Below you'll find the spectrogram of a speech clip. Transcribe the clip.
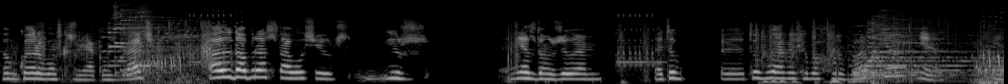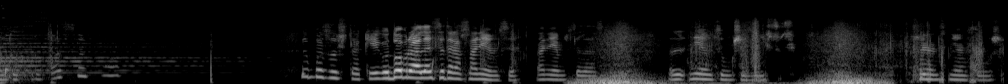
tą kolorową skrzynię jakąś brać. Ale dobra, stało się już. Już nie zdążyłem. E, To, e, to była jakaś chyba Chorwacja? Nie. Nie, to Chorwacja była? Chyba coś takiego. Dobra, lecę teraz na Niemcy. Na Niemcy lecę. Niemcy muszę zniszczyć. Przejąć Niemcy muszę.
